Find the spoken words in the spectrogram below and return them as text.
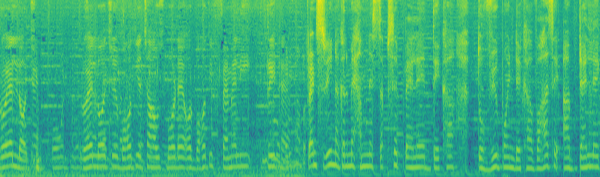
रॉयल लॉज रॉयल लॉज बहुत ही अच्छा हाउस बोर्ड है और बहुत ही फैमिली ट्रीट है। फ्रेंड्स श्रीनगर में हमने सबसे पहले देखा तो व्यू पॉइंट देखा, वहाँ से आप डल लेक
